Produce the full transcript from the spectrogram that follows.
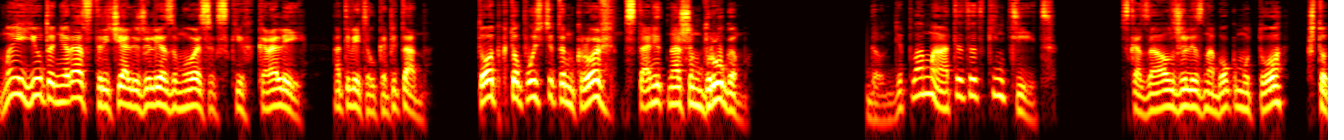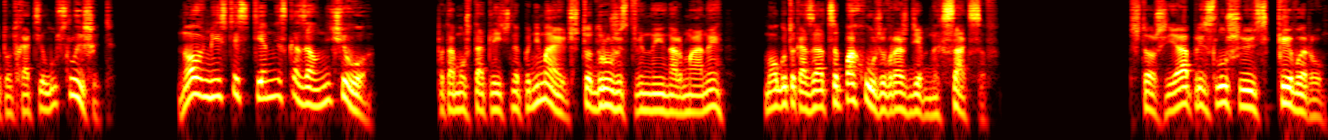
Мы, Юта, не раз встречали железом у эссекских королей, — ответил капитан. Тот, кто пустит им кровь, станет нашим другом. Да он дипломат, этот кентиец. Сказал железнобокому то, что тот хотел услышать, но вместе с тем не сказал ничего, потому что отлично понимают, что дружественные норманы могут оказаться похуже враждебных саксов. Что ж, я прислушаюсь к Ивару,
